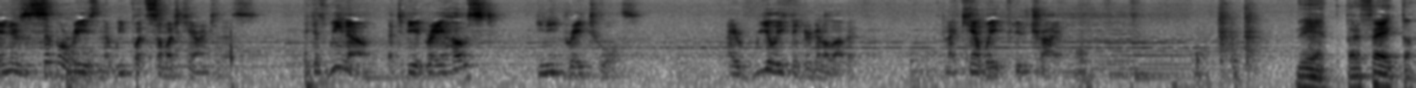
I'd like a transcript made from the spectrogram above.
And there's a simple reason that we put so much care into this. Because we know that to be a great host, you need great tools. I really think you're going to love it. I can't wait for you to try it. Bien, perfecto.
